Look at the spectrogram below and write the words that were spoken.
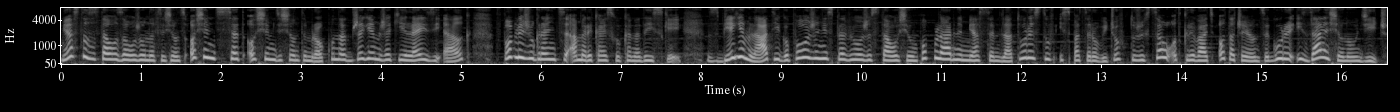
Miasto zostało założone w 1880 roku nad brzegiem rzeki Lazy Elk pobliżu granicy amerykańsko-kanadyjskiej. Z biegiem lat jego położenie sprawiło, że stało się popularnym miastem dla turystów i spacerowiczów, którzy chcą odkrywać otaczające góry i zalesioną dzicz.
